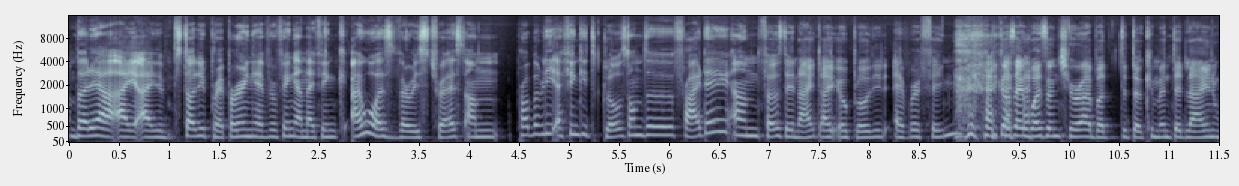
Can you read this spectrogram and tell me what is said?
but yeah, I, I started preparing everything, and I think I was very stressed. And probably, I think it closed on the Friday, and Thursday night I uploaded everything because I wasn't sure about the document deadline,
